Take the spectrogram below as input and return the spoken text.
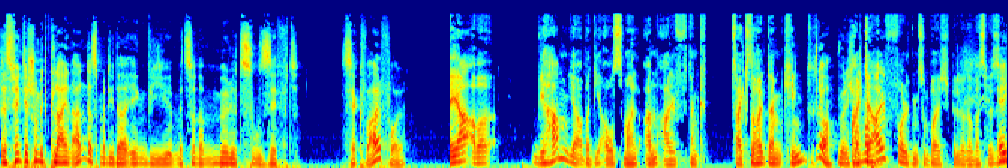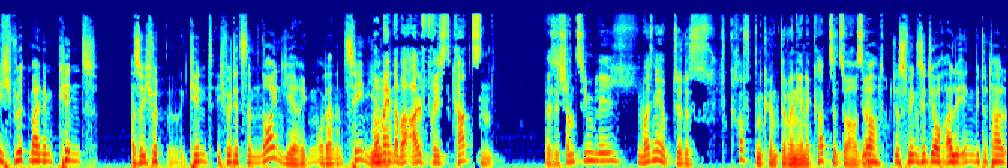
Das fängt ja schon mit klein an, dass man die da irgendwie mit so einem Müll zusifft. Das ist ja qualvoll. Ja, aber wir haben ja aber die Auswahl an Alf. Dann zeigst du halt deinem Kind Ja, würde ich alte. Alf-Folgen zum Beispiel oder was weiß Ey, ich. ich würde meinem Kind, also ich würde Kind, ich würde jetzt einem Neunjährigen oder einem Zehnjährigen. Moment, aber Alf frisst Katzen. Das ist schon ziemlich, ich weiß nicht, ob ihr das verkraften könnte, wenn ihr eine Katze zu Hause Ja, habt. deswegen sind ja auch alle irgendwie total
